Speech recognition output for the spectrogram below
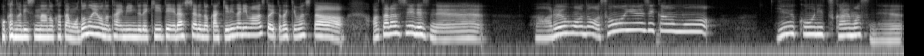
他のリスナーの方もどのようなタイミングで聞いていらっしゃるのか気になりますといただきました。新しいですね。なるほど。そういう時間も有効に使えますね。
